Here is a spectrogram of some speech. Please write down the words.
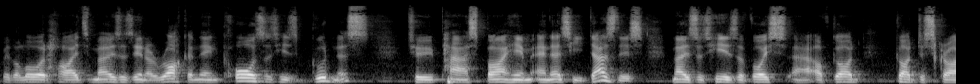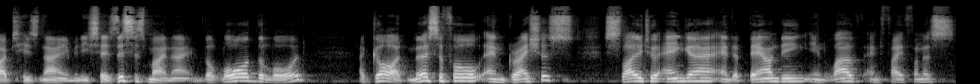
where the Lord hides Moses in a rock and then causes his goodness to pass by him. And as he does this, Moses hears a voice uh, of God. God describes his name. And he says, This is my name, the Lord, the Lord a God merciful and gracious, slow to anger and abounding in love and faithfulness,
